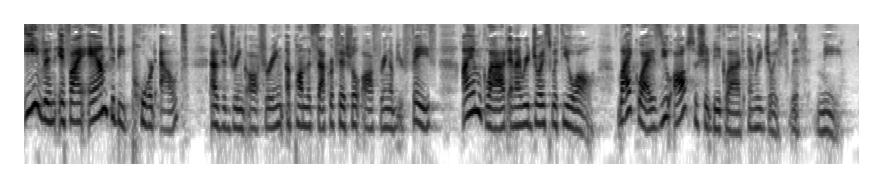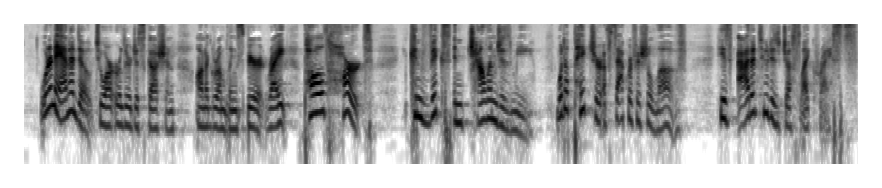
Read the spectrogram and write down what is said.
even if I am to be poured out as a drink offering upon the sacrificial offering of your faith, I am glad and I rejoice with you all. Likewise, you also should be glad and rejoice with me. What an antidote to our earlier discussion on a grumbling spirit, right? Paul's heart convicts and challenges me. What a picture of sacrificial love. His attitude is just like Christ's.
